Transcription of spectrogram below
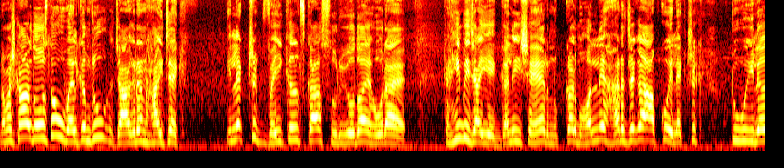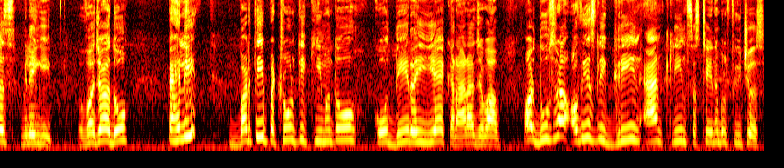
नमस्कार दोस्तों welcome to Jagran hi tech. Electric vehicles का सूर्योदय हो रहा है। कहीं भी जाइए, गली, शहर, नुक्कड़ मोहल्ले, हर जगह आपको इलेक्ट्रिक टू व्हीलर्स मिलेंगी। वजह दो, पहली, बढ़ती पेट्रोल की कीमतों को दे रही है करारा जवाब। और दूसरा obviously green and clean sustainable futures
